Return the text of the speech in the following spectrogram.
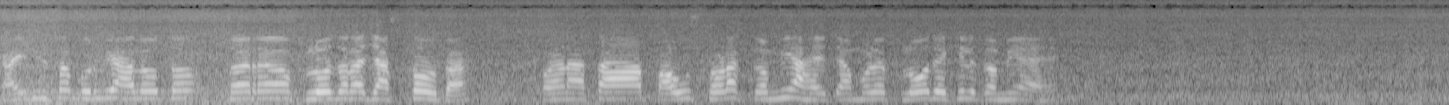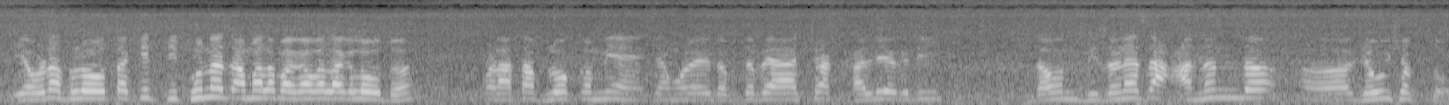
काही दिवसापूर्वी आलो होतो तर फ्लो जरा जास्त होता. पण आता पाऊस थोडा कमी आहे त्यामुळे फ्लो देखील कमी आहे. एवढा फ्लो होता की तिथूनच आम्हाला बघावं लागलं होतं. पण आता फ्लो कमी आहे त्यामुळे धबधब्याच्या खाली अगदी जाऊन भिजण्याचा आनंद घेऊ शकतो.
